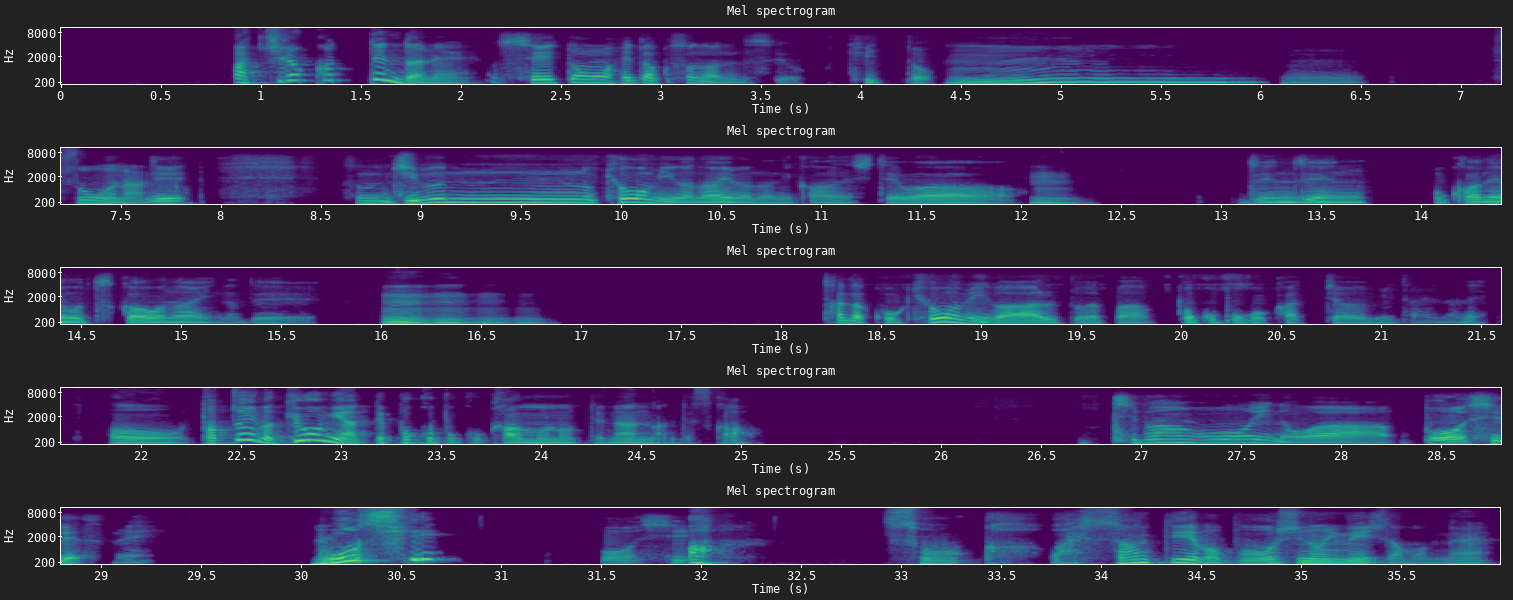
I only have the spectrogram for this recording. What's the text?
あ、散らかってんだね。整頓は下手くそなんですよ、きっと。うーん。うん、そうなんだ。で、その自分の興味がないものに関しては、うん。全然お金を使わないので、うんうんうんただこう興味があるとやっぱポコポコ買っちゃうみたいなね。うん。おー例えば興味あってポコポコ買うものって何なんですか？一番多いのは帽子ですね。帽子？帽子。あ、そうか。わしさんって言えば帽子のイメージだもんね。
